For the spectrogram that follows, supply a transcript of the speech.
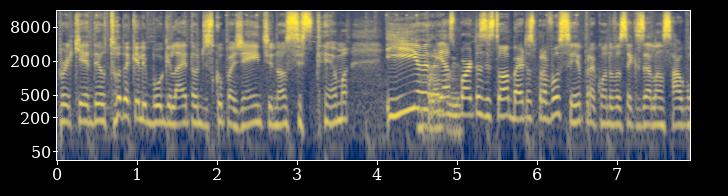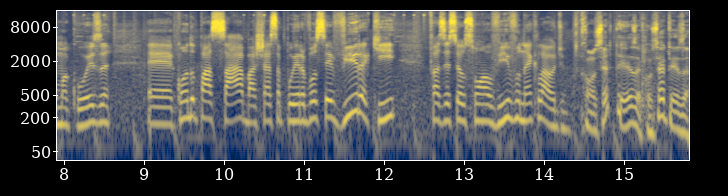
Porque deu todo aquele bug lá, então desculpa a gente, nosso sistema. E, Tranquilo. e as portas estão abertas pra você, pra quando você quiser lançar alguma coisa. É, quando passar, baixar essa poeira, você vir aqui fazer seu som ao vivo, né, Cláudio? Com certeza, com certeza.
